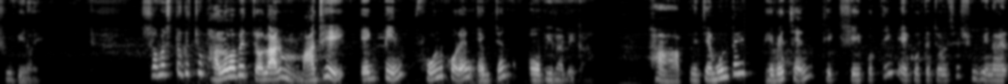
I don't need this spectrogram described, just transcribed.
সুবিনয়। সমস্ত কিছু ভালোভাবে চলার মাঝেই একদিন ফোন করেন একজন অভিভাবিকা। হ্যাঁ আপনি যেমনটাই ভেবেছেন, ঠিক সেই পথেই এগোতে চলছে সুবিনয়ের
